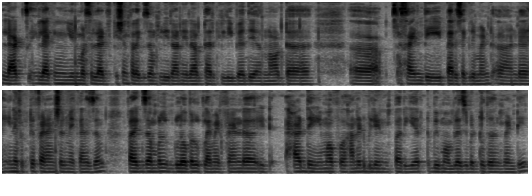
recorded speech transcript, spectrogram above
lacks lacking universal ratification. For example iran iraq turkey libya they are not uh, signed the Paris Agreement and uh, ineffective financial mechanism. For example, Global Climate Fund uh, it had the aim of 100 billion per year to be mobilized by 2020,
